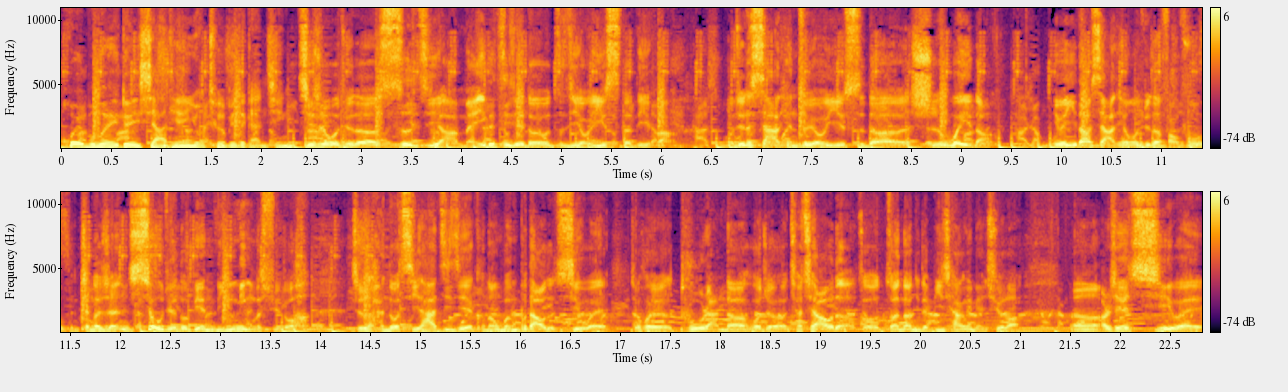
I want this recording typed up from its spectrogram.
会不会对夏天有特别的感情？其实我觉得四季啊，每一个季节都有自己有意思的地方。我觉得夏天最有意思的是味道，因为一到夏天，我觉得仿佛整个人嗅觉都变灵敏了许多，就是很多其他季节可能闻不到的气味，就会突然的或者悄悄的就钻到你的鼻腔里面去了。嗯，而且气味，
